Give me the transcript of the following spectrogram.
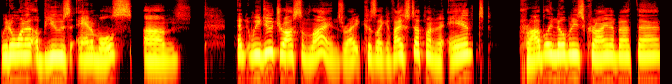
we don't want to abuse animals. Um, and we do draw some lines, right? Because like if I step on an ant, probably nobody's crying about that.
